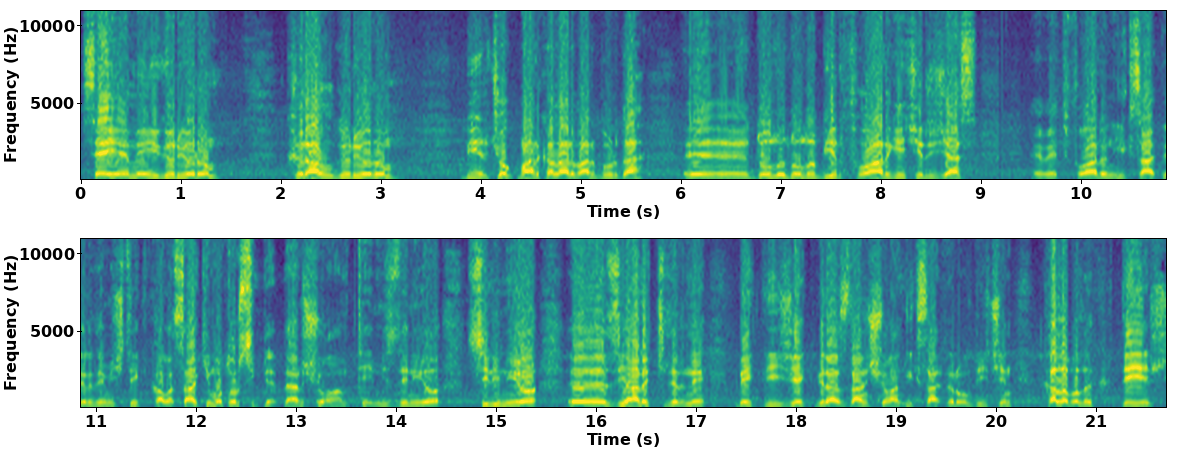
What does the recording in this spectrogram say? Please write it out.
SYM'yi görüyorum. Kral görüyorum. Birçok markalar var burada. Ee, dolu dolu bir fuar geçireceğiz. Evet fuarın ilk saatleri demiştik. Kawasaki motosikletler şu an temizleniyor, siliniyor. Ee, ziyaretçilerini bekleyecek birazdan. Şu an ilk saatler olduğu için kalabalık değil.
